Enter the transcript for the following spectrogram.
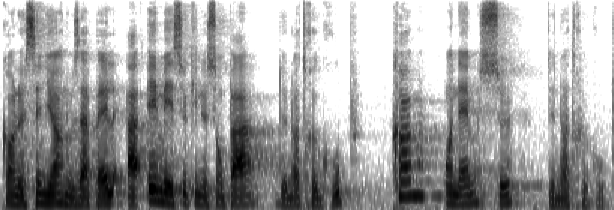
quand le Seigneur nous appelle à aimer ceux qui ne sont pas de notre groupe, comme on aime ceux de notre groupe.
